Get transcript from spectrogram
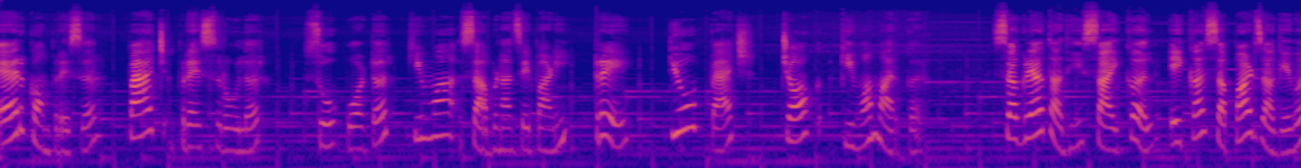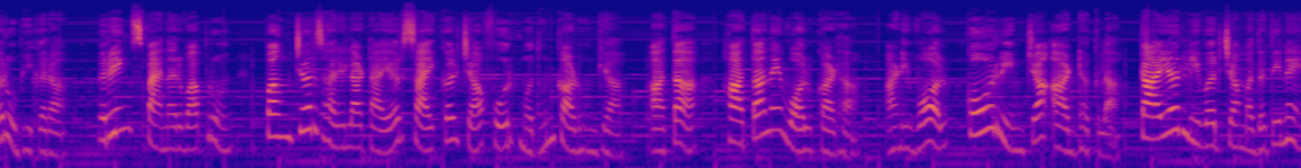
air compressor patch press roller soap water किंवा साबणाचे पाणी ट्रे ट्यूब पॅच चॉक किंवा मार्कर. सगळ्यात आधी सायकल एका सपाट जागेवर उभी करा. रिंग स्पॅनर वापरून पंक्चर झालेला टायर सायकलच्या फोर्कमधून काढून घ्या. आता हाताने वॉल्व काढा आणि वॉल्व कोर रिमच्या आत ढकला. टायर लिव्हरच्या मदतीने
